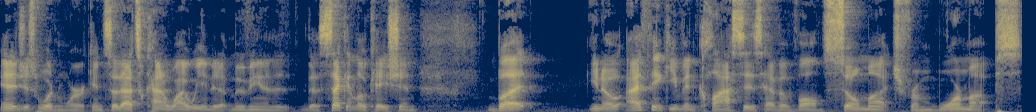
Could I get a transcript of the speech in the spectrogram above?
and it just wouldn't work. And so that's kind of why we ended up moving into the, the second location. But you know, I think even classes have evolved so much from warm ups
